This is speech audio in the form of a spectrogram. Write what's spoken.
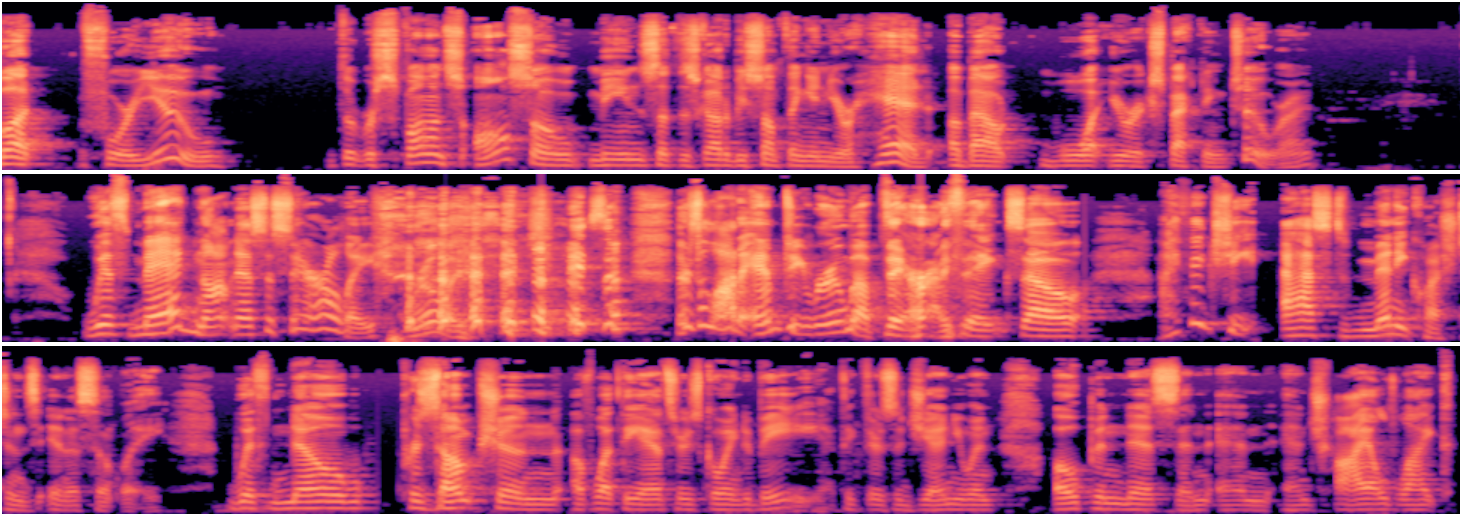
But for you, the response also means that there's got to be something in your head about what you're expecting too, right? With Meg, not necessarily. Really? there's a lot of empty room up there, I think. So I think she asked many questions innocently with no presumption of what the answer is going to be. I think there's a genuine openness and, and, and childlike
